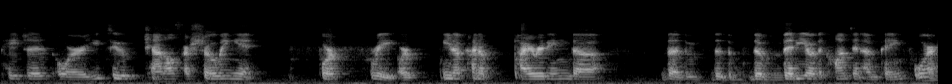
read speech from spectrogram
pages, or YouTube channels are showing it for free, or you know, kind of pirating the the the, the, the video, the content I'm paying for.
